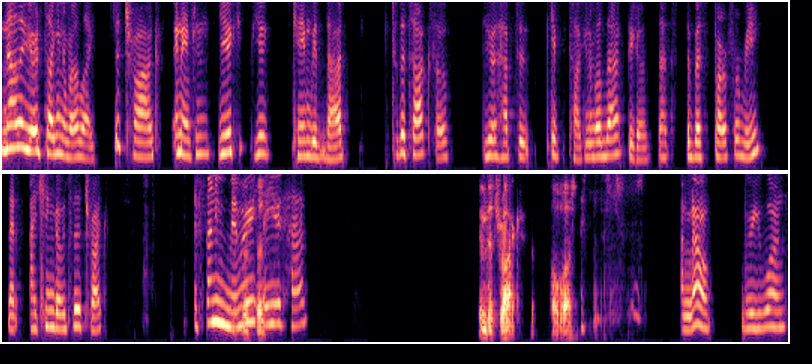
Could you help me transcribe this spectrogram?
Now that you're talking about like the truck and everything, you you came with that to the talk, so you have to keep talking about that because that's the best part for me that I can go to the track. A funny memory that- that you have. In the truck or what? I don't know where you want.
